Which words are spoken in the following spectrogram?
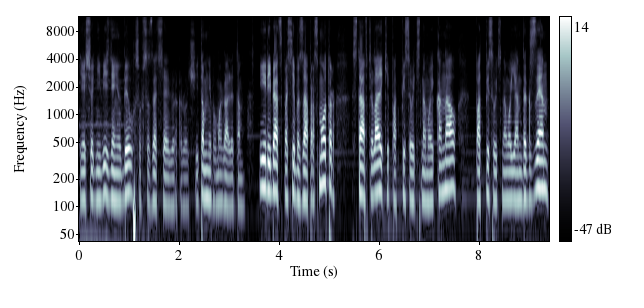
я сегодня весь день убил, чтобы создать сервер, короче. И там мне помогали там. И, ребят, спасибо за просмотр. Ставьте лайки, подписывайтесь на мой канал, подписывайтесь на мой Яндекс.Зен.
